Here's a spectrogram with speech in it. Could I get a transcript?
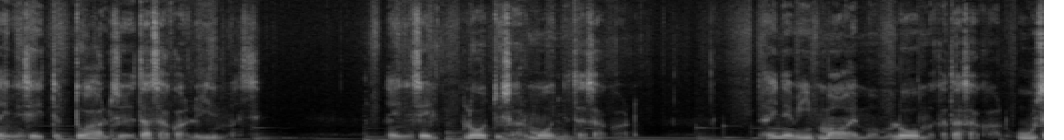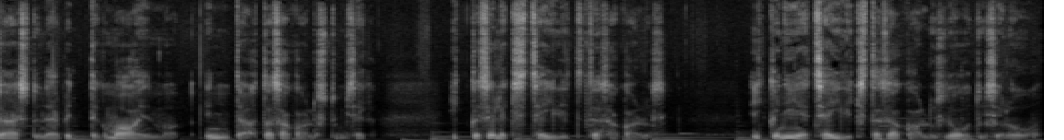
naine säilitab duaalsuse tasakaalu ilmas. Naine säilitab looduse harmoonia tasakaalu. naine viib maailma oma loomega tasakaalu, uus ajastu näeb ette ka maailma enda tasakaalustumisega. ikka selleks, et säilida tasakaalus. ikka nii, et säiliks tasakaalus loodus ja loom.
